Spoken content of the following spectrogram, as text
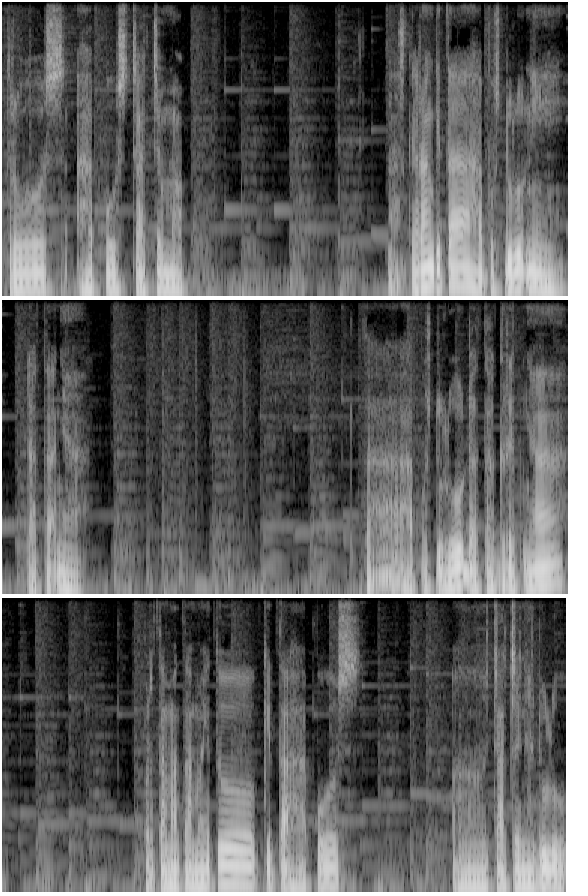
terus hapus cache map Nah sekarang kita hapus dulu nih datanya. Kita hapus dulu data grabnya. Pertama-tama itu kita hapus e, cacenya dulu.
